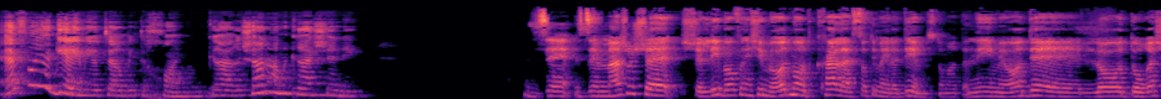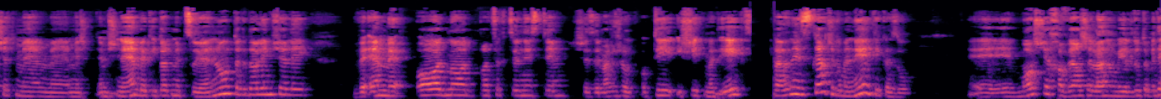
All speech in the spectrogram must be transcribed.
איפה הוא יגיע עם יותר ביטחון? במקרה הראשון או במקרה השני? זה, זה משהו ש, שלי באופן אישי מאוד מאוד קל לעשות עם הילדים, זאת אומרת אני מאוד אה, לא דורשת מהם, הם שניהם בכיתות מצוינות הגדולים שלי והם מאוד מאוד פרפקציוניסטים, שזה משהו שאותי אישית מדאיג, ואז אני נזכרת שגם אני הייתי כזו. אה, משה חבר שלנו מילדות תמיד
